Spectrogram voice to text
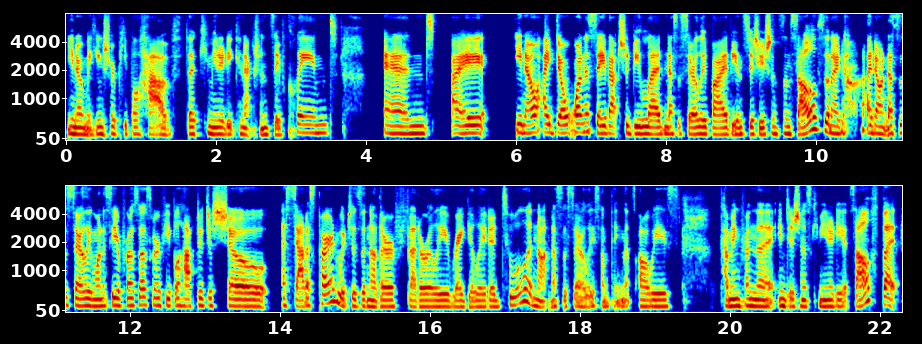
you know making sure people have the community connections they've claimed. And i you know i don't want to say that should be led necessarily by the institutions themselves and i don't, i don't necessarily want to see a process where people have to just show a status card which is another federally regulated tool and not necessarily something that's always coming from the indigenous community itself. But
